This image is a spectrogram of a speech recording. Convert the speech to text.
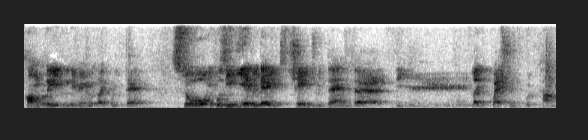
humbly living like with them. So it was in the everyday exchange with them that the like the question would come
